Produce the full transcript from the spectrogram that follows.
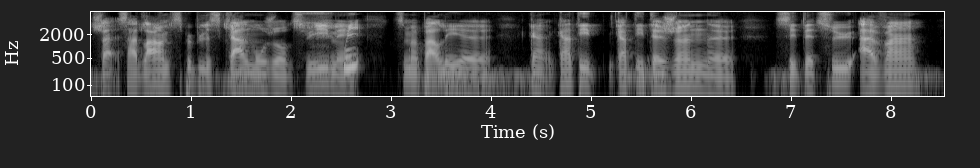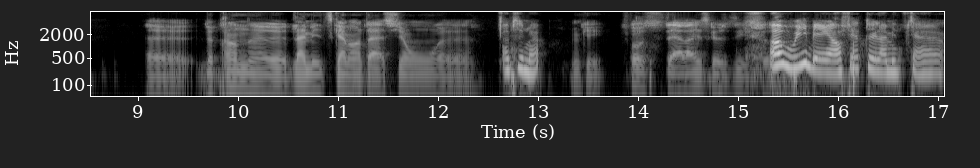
ça, ça a l'air un petit peu plus calme aujourd'hui, mais Oui. Tu m'as parlé. euh, quand quand tu étais jeune, euh, c'était-tu avant euh, de prendre de la médicamentation Absolument. Ok. Pas si t'es à l'aise que je dise ça. Ah oui, ben en fait, la, médica...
